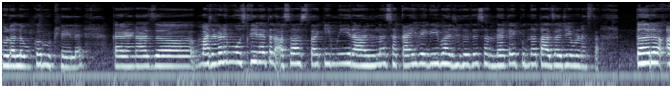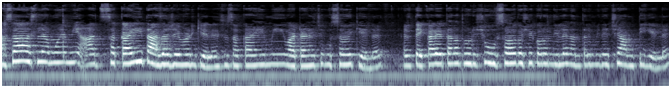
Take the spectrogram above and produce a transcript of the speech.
थोडा लवकर उठलेलं आहे. कारण आज माझ्याकडे मोस्टली नाही तर असं असतं की मी राजला सकाळी वेगळी भाजी देते संध्याकाळी पुन्हा ताजा जेवण असतं. तर असं असल्यामुळे मी आज सकाळी ताजा जेवण केलंय. सो सकाळी मी वाटाण्याची उसळ केलं आहे तर तेका देताना थोडीशी उसळ कशी करून दिली नंतर मी त्याची आमटी केलंय.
